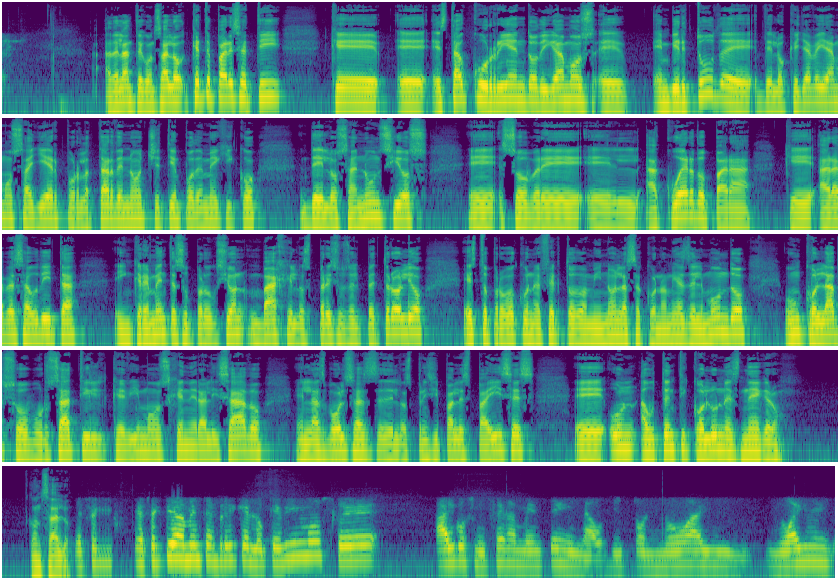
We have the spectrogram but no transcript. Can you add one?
Adelante, Gonzalo. ¿Qué te parece a ti que eh, está ocurriendo, digamos, eh, en virtud de, de, lo que ya veíamos ayer por la tarde-noche, tiempo de México, de los anuncios eh, sobre el acuerdo para que Arabia Saudita incremente su producción, baje los precios del petróleo. Esto provoca un efecto dominó en las economías del mundo, un colapso bursátil que vimos generalizado en las bolsas de los principales países, eh, un auténtico lunes negro. Gonzalo. Efectivamente, Enrique, lo que vimos fue algo sinceramente inaudito. No hay, no hay un,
